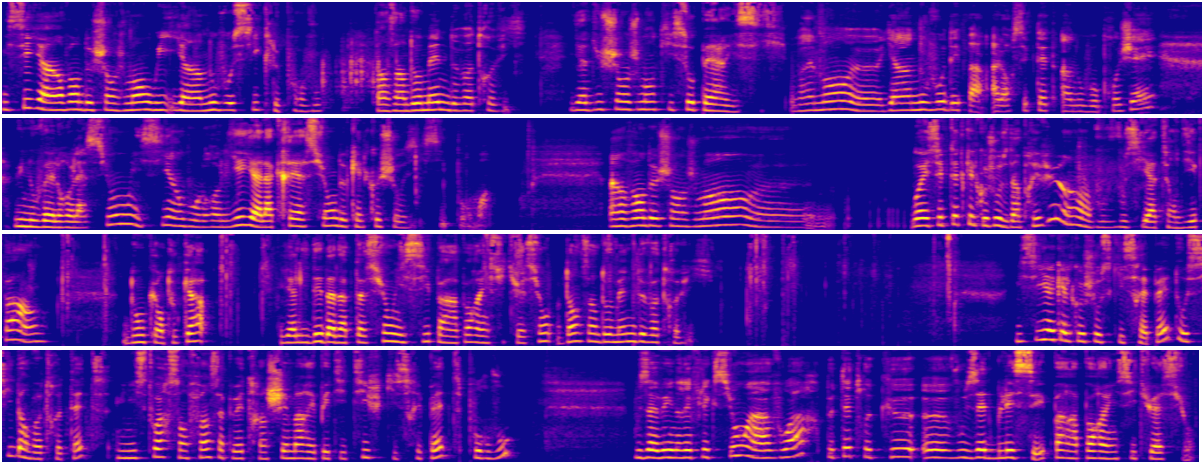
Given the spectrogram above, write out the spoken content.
Ici, il y a un vent de changement, oui, il y a un nouveau cycle pour vous dans un domaine de votre vie. Il y a du changement qui s'opère ici. Vraiment, euh, il y a un nouveau départ. Alors, c'est peut-être un nouveau projet, une nouvelle relation. Ici, hein, vous le reliez, il y a la création de quelque chose ici pour moi. Un vent de changement, euh, c'est peut-être quelque chose d'imprévu, hein. vous vous y attendiez pas. Hein. Donc, en tout cas, il y a l'idée d'adaptation ici par rapport à une situation dans un domaine de votre vie. Ici, il y a quelque chose qui se répète aussi dans votre tête. Une histoire sans fin, ça peut être un schéma répétitif qui se répète pour vous. Vous avez une réflexion à avoir? Peut-être que euh, vous êtes blessé par rapport à une situation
